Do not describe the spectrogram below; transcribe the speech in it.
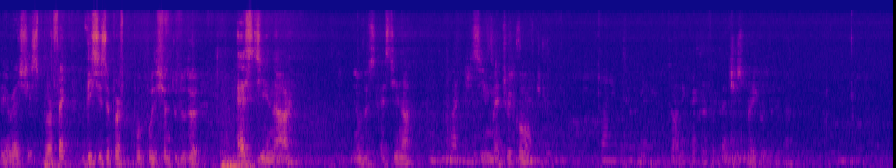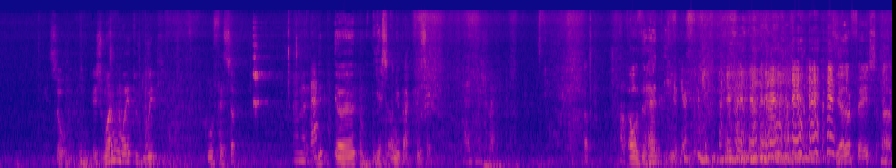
The range is perfect. This is a perfect position to do the STNR. You know this STNR? Symmetrical. Tonic neck reflex. And she's pretty good with it. So there's one way to do it. Go face up. On my back? Uh, yes, on your back, face up. Head which way? Up. Oh, the head here. Here. The other face up.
